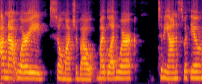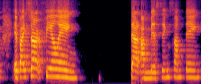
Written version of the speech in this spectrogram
I'm not worried so much about my blood work. To be honest with you, if I start feeling that I'm missing something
